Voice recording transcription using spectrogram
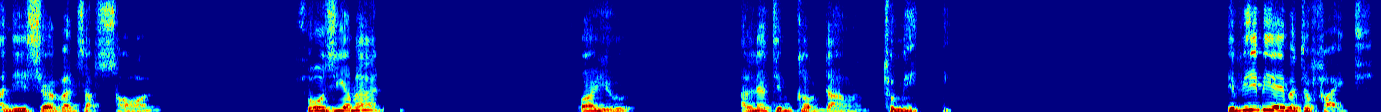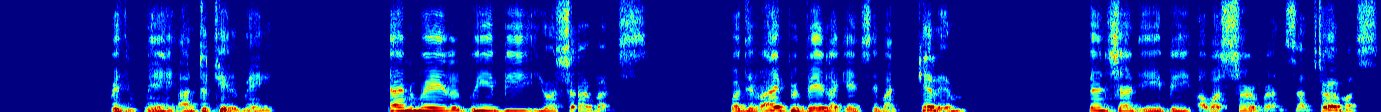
And these servants of Saul? Choose ye a man for you, and let him come down to me. If he be able to fight with me and to kill me, then will we be your servants. But if I prevail against him and kill him, then shall ye be our servants and serve us.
